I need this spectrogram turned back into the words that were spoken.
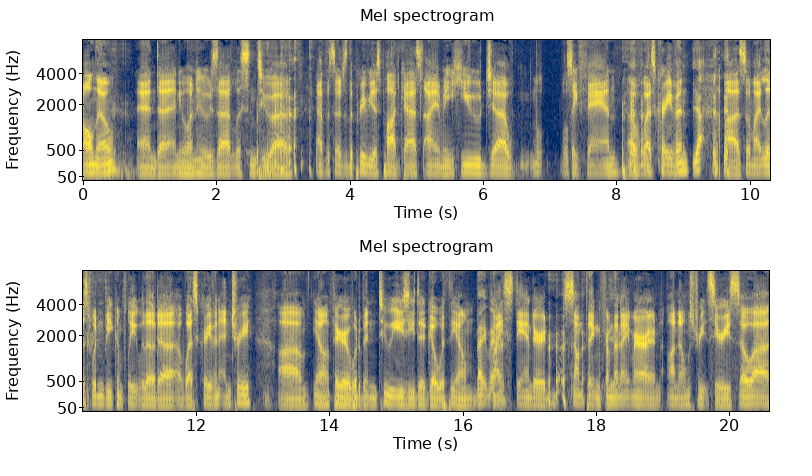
all know, and uh, anyone who's uh, listened to uh, episodes of the previous podcast, I am a huge, uh, we'll, we'll say, fan of Wes Craven. Yeah. uh, so my list wouldn't be complete without a, a Wes Craven entry. Um, you know, I figure it would have been too easy to go with you know Nightmare? my standard something from the Nightmare on- on Elm Street series. So uh,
